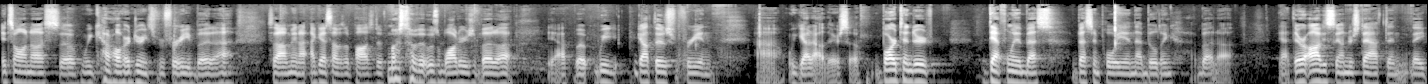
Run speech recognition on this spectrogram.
It's on us, so we got all our drinks for free." But uh, so I mean, I, I, guess that was a positive. Most of it was waters, but uh, yeah, but we got those for free and uh, we got out there. So bartender, definitely the best best employee in that building. But uh, yeah, they were obviously understaffed and they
